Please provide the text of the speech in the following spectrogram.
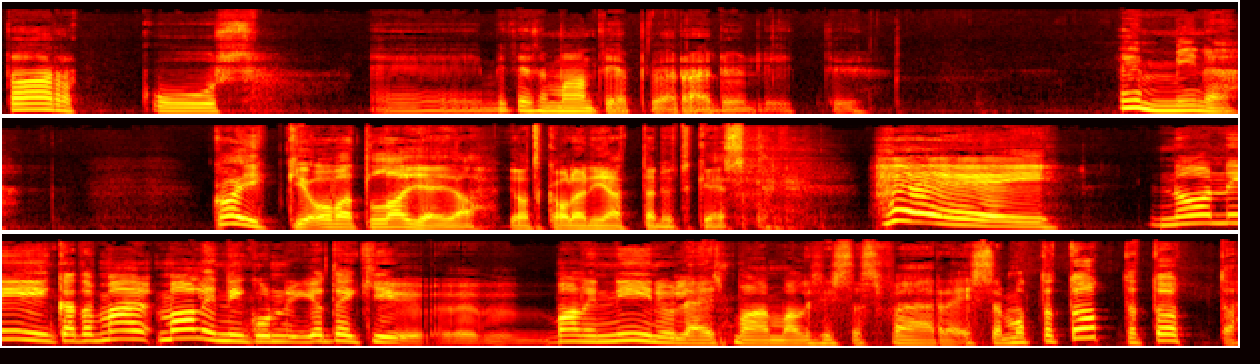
Tarkkuus. Ei, miten se maantiepyöräilyyn liittyy? En minä. Kaikki ovat lajeja, jotka olen jättänyt kesken. Hei! No niin, kato, mä, mä olin niin kuin jotenkin, äh, mä olin niin yleismaailmallisissa sfääreissä, mutta totta, totta.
